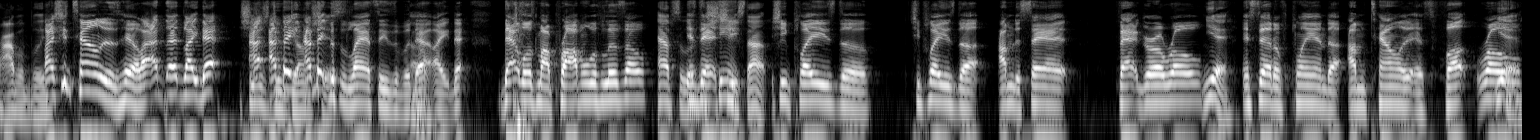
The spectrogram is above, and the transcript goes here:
Probably? Like she talented as hell. Like that, like that. She I, I think I think shit. this was last season, but that Oh. like that that was my problem with Lizzo. Absolutely. is that She she she plays the she plays the I'm the sad fat girl role. Yeah. instead of playing the I'm talented as fuck role. Yeah.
